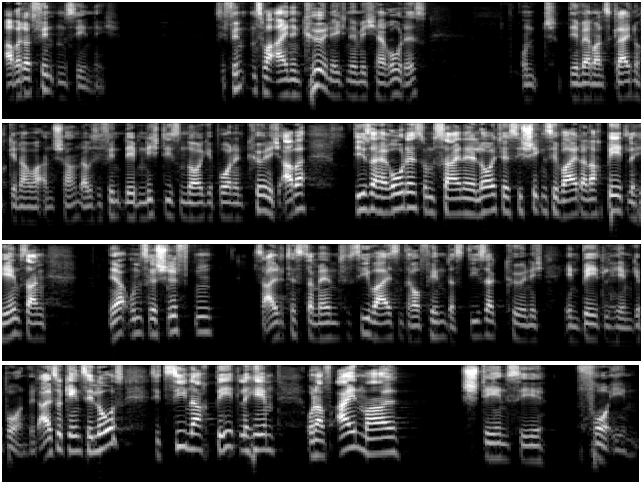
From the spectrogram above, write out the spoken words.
Aber dort finden sie ihn nicht. Sie finden zwar einen König, nämlich Herodes, und den werden wir uns gleich noch genauer anschauen, aber sie finden eben nicht diesen neugeborenen König. Aber dieser Herodes und seine Leute, sie schicken sie weiter nach Bethlehem, sagen, ja, unsere Schriften, das Alte Testament, sie weisen darauf hin, dass dieser König in Bethlehem geboren wird. Also gehen sie los, sie ziehen nach Bethlehem und auf einmal stehen sie vor ihm.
